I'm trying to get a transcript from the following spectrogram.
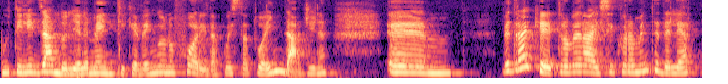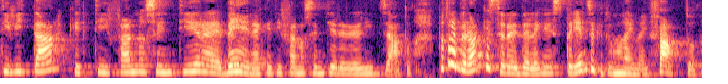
utilizzando gli elementi che vengono fuori da questa tua indagine, ehm, vedrai che troverai sicuramente delle attività che ti fanno sentire bene, che ti fanno sentire realizzato. Potrebbero anche essere delle esperienze che tu non hai mai fatto,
